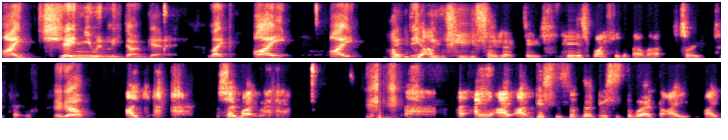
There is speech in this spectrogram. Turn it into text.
I genuinely don't get it. Like, I, I. I, yeah, I, so look, dude. Here's my thing about that. Sorry to cut you. There you go. I so my I, I, I this is the this is the word that I I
